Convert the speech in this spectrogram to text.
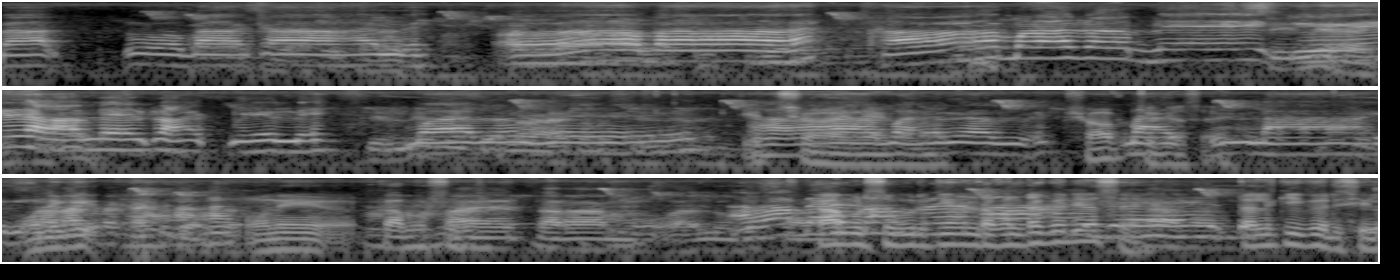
না বাকালে ও মা সব ঠিক আছে কাপড় আছে। তাহলে কি? করেছিল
